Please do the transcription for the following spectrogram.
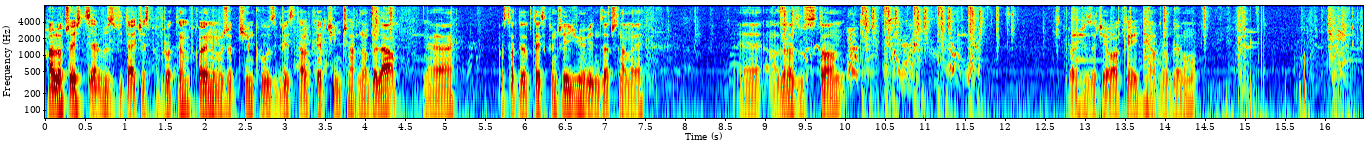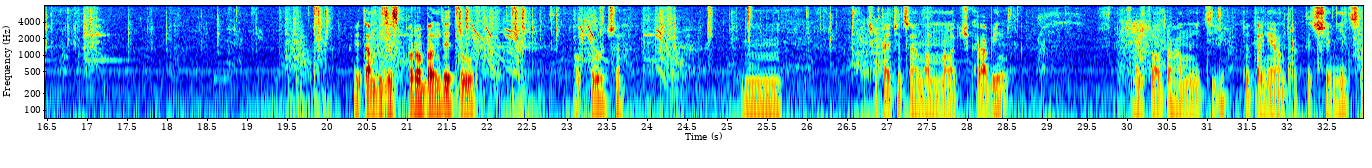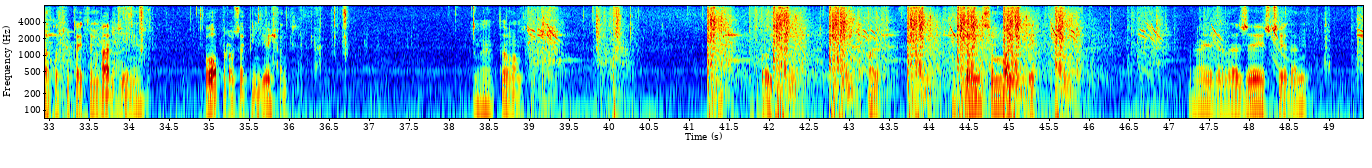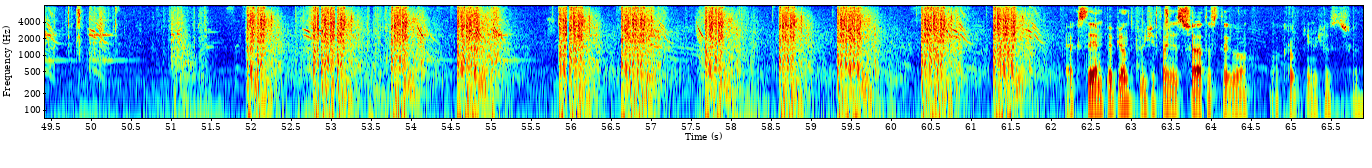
Halo, cześć serwus, witajcie z powrotem w kolejnym już odcinku z gry Stalker Cień Czarnobyla. E, ostatnio tutaj skończyliśmy, więc zaczynamy e, od razu stąd. Prawie się zacięło, ok, nie ma problemu. I tam widzę sporo bandytów. O kurczę. Mm. Czekajcie, co ja mam? Mam jakiś karabin? Może tu mam trochę amunicji. Tutaj nie mam praktycznie nic, no to tutaj tym bardziej, nie? O, proszę, 50. No, to mam przecież. Oj. Ale... Myślę, że są moi, ty. Dobra, jeden leży, jeszcze jeden. Tej MP5 mi się fajnie strzela, to z tego okropnie mi się strzela.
